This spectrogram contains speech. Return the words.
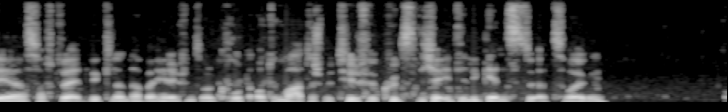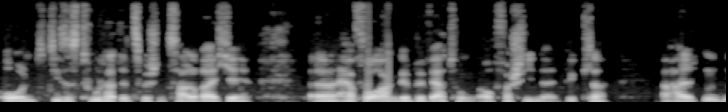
der Softwareentwicklern dabei helfen soll, Code automatisch mit Hilfe künstlicher Intelligenz zu erzeugen. Und dieses Tool hat inzwischen zahlreiche äh, hervorragende Bewertungen auch verschiedener Entwickler erhalten.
